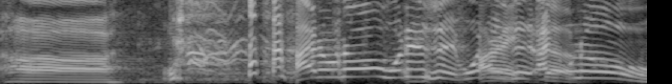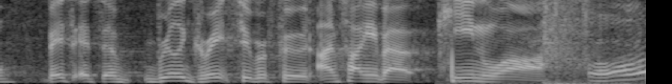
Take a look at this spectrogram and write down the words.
Uh, I don't know. What is it? What is All right, it? I don't know. Basically, it's a really great superfood. I'm talking about quinoa. Oh.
